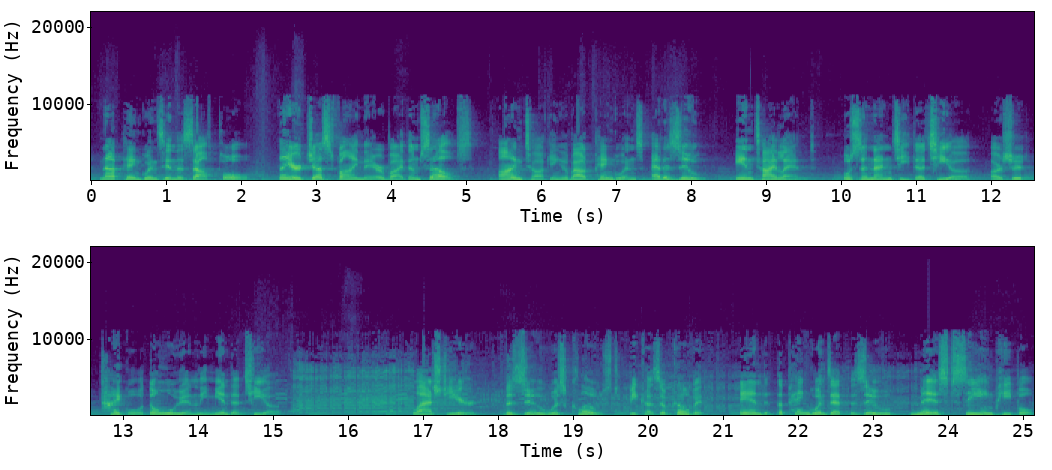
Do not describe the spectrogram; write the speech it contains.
not penguins in the South Pole. They are just fine there by themselves. I'm talking about penguins at a zoo in Thailand. 不是南极的企鹅，而是泰国动物园里面的企鹅。 Last year, the zoo was closed because of COVID, and the penguins at the zoo missed seeing people.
